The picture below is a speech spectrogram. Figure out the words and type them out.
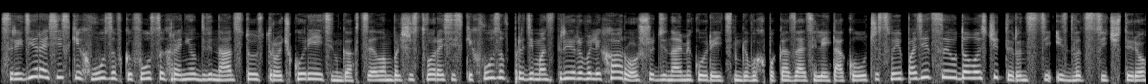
Среди российских вузов КФУ сохранил 12-ю строчку рейтинга. В целом большинство российских вузов продемонстрировали хорошую хорошую динамику рейтинговых показателей. Так улучшить свои позиции удалось 14 из 24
